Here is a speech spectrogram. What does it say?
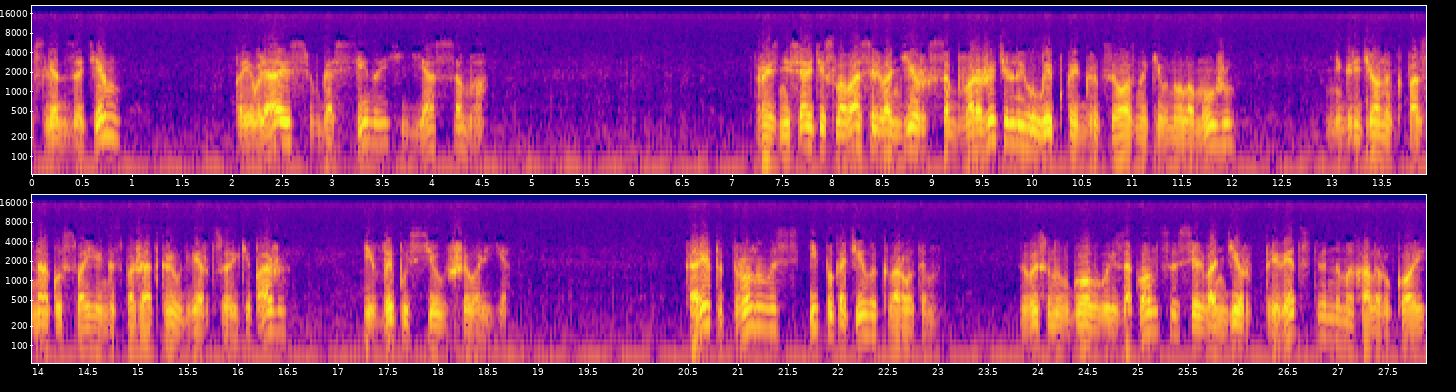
вслед за тем появляюсь в гостиной я сама». Произнеся эти слова, Сильвандир с обворожительной улыбкой грациозно кивнула мужу. Негритенок по знаку своей госпожи открыл дверцу экипажа и выпустил шевалье. Карета тронулась и покатила к воротам. Высунув голову из оконца, Сильвандир приветственно махал рукой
